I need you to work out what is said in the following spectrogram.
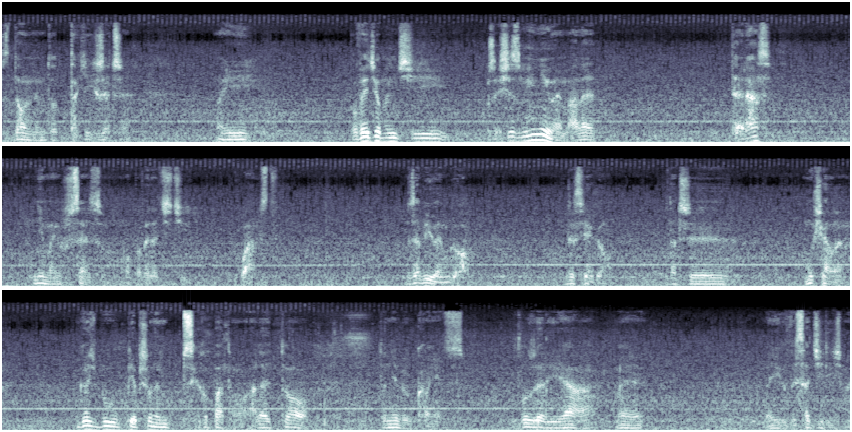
zdolnym do takich rzeczy. No i powiedziałbym ci, że się zmieniłem, ale teraz nie ma już sensu opowiadać ci kłamstw. Zabiłem go. Jesse'ego. Znaczy, musiałem. Gość był pieprzonym psychopatą, ale to, to nie był koniec. Buzer i ja My, my ich wysadziliśmy.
